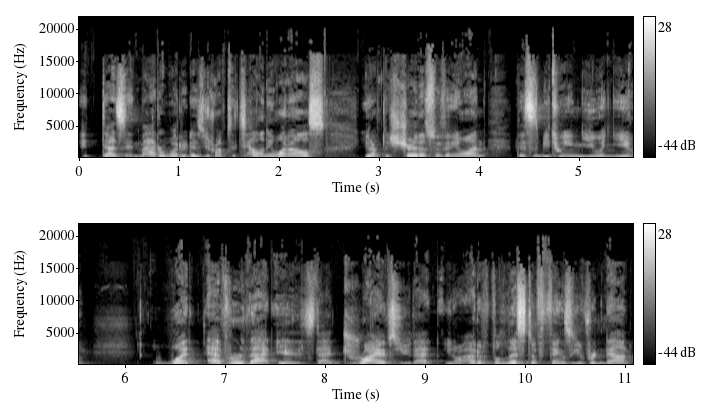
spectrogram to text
it doesn't matter what it is. You don't have to tell anyone else. You don't have to share this with anyone. This is between you and you. Whatever that is that drives you, that, you know, out of the list of things you've written down,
